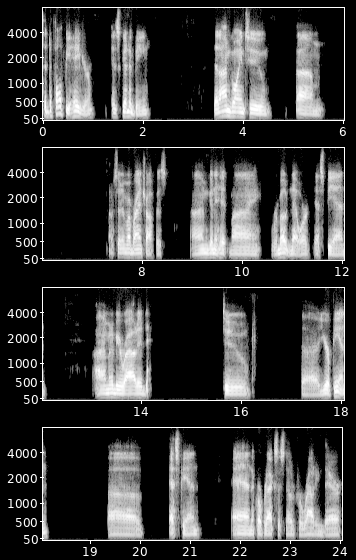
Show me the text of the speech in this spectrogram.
the default behavior is going to be that I'm going to um, I'm sitting in my branch office. I'm going to hit my remote network, SPN. I'm going to be routed to the European uh, SPN and the corporate access node for routing there.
